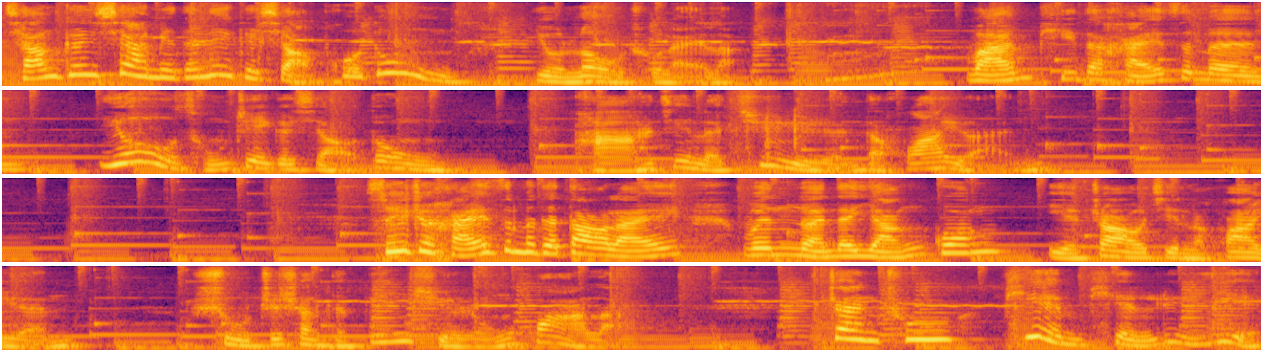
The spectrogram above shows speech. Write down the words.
墙根下面的那个小破洞又露出来了。顽皮的孩子们又从这个小洞爬进了巨人的花园。随着孩子们的到来，温暖的阳光也照进了花园，树枝上的冰雪融化了。绽出片片绿叶，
